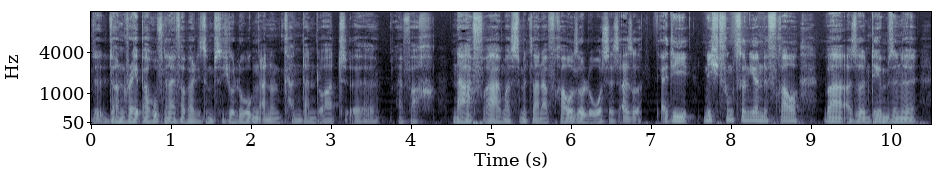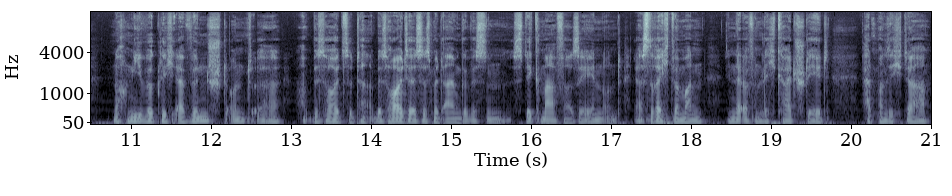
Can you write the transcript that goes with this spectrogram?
Don Draper ruft dann einfach bei diesem Psychologen an und kann dann dort äh, einfach nachfragen, was mit seiner Frau so los ist. Also äh, die nicht funktionierende Frau war also in dem Sinne noch nie wirklich erwünscht und äh, bis, heutzutage, bis heute ist es mit einem gewissen Stigma versehen und erst recht, wenn man in der Öffentlichkeit steht, hat man sich da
